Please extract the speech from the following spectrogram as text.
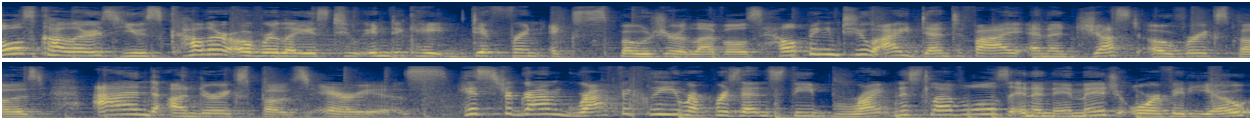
False colors use color overlays to indicate different exposure levels, helping to identify and adjust overexposed and underexposed areas. Histogram graphically represents the brightness levels in an image or video,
